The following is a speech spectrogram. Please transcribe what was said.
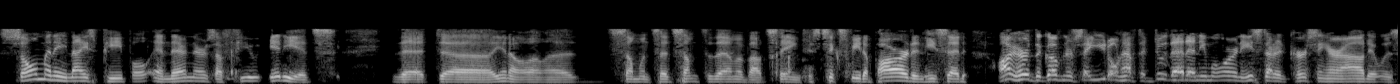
so many nice people, and then there's a few idiots that uh, you know. Uh, someone said something to them about staying six feet apart, and he said, "I heard the governor say you don't have to do that anymore," and he started cursing her out. It was,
